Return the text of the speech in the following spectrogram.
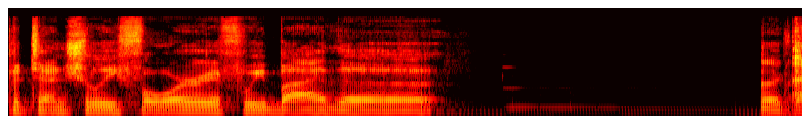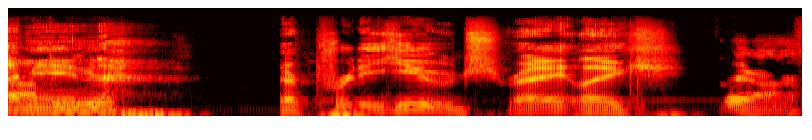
potentially four if we buy the. The copy I mean, here. they're pretty huge, right? Like. they are.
